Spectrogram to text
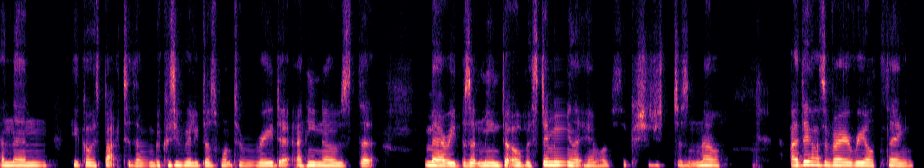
and then he goes back to them because he really does want to read it and he knows that mary doesn't mean to overstimulate him obviously because she just doesn't know i think that's a very real thing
